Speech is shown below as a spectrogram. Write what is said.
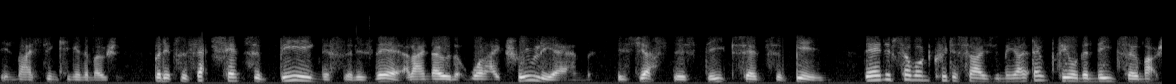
in my thinking and emotions. But if there's that sense of beingness that is there, and I know that what I truly am is just this deep sense of being, then if someone criticizes me, I don't feel the need so much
